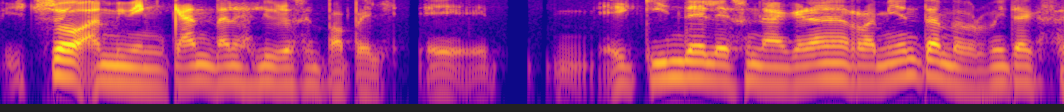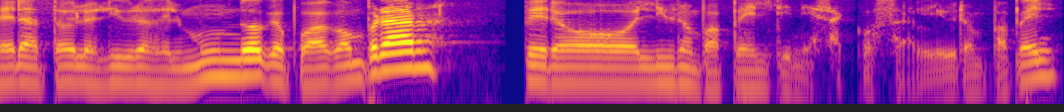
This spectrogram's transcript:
yo, a mí me encantan los libros en papel. Eh, el Kindle es una gran herramienta, me permite acceder a todos los libros del mundo que pueda comprar, pero el libro en papel tiene esa cosa, el libro en papel,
